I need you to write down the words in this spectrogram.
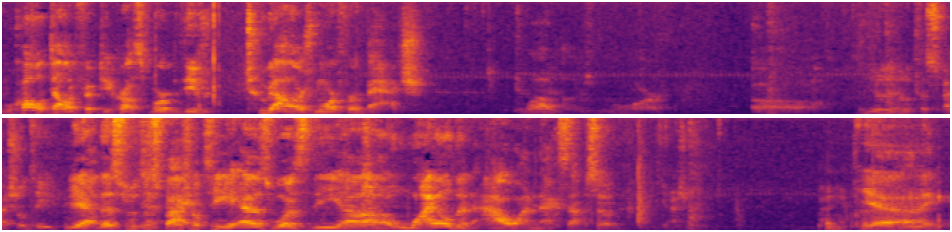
we'll call it dollar fifty across the board, but these are two dollars more for a batch. Wow. more. Oh. You do that with the specialty? Yeah, this was a specialty, as was the uh, wild and owl on next episode. Gotcha. Paying for Yeah, that. I,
